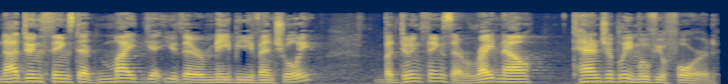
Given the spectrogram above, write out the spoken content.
not doing things that might get you there maybe eventually, but doing things that right now tangibly move you forward.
